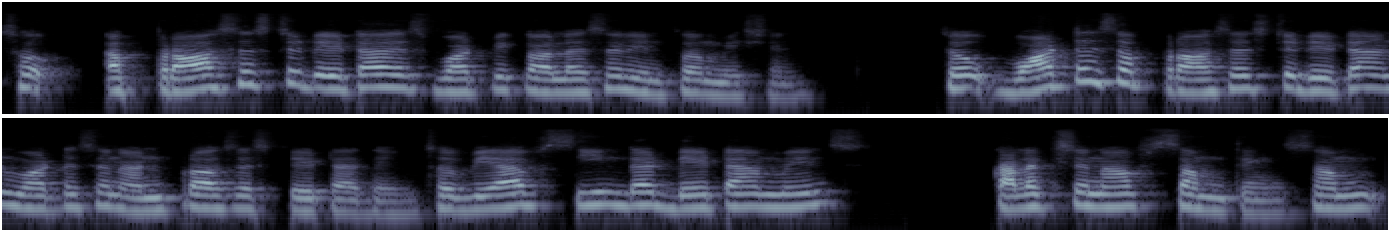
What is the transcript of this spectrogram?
So a processed data is what we call as an information. So what is a processed data and what is an unprocessed data then? So we have seen that data means collection of something some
